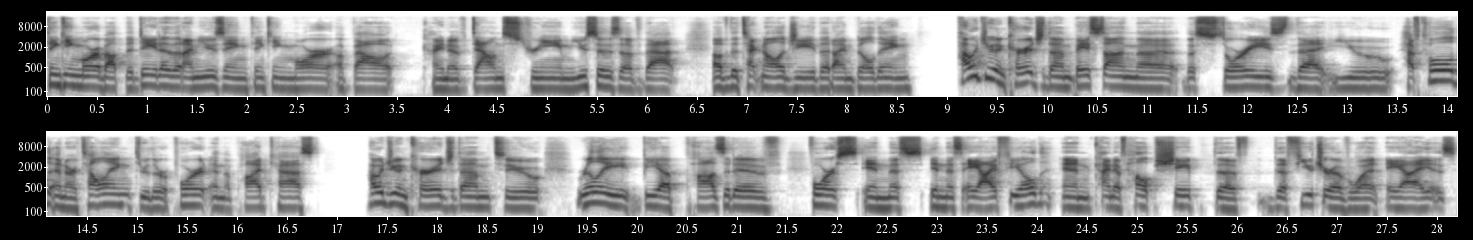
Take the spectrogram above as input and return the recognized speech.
thinking more about the data that I'm using, thinking more about kind of downstream uses of that of the technology that I'm building. How would you encourage them based on the the stories that you have told and are telling through the report and the podcast? How would you encourage them to really be a positive force in this in this AI field and kind of help shape the the future of what AI is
